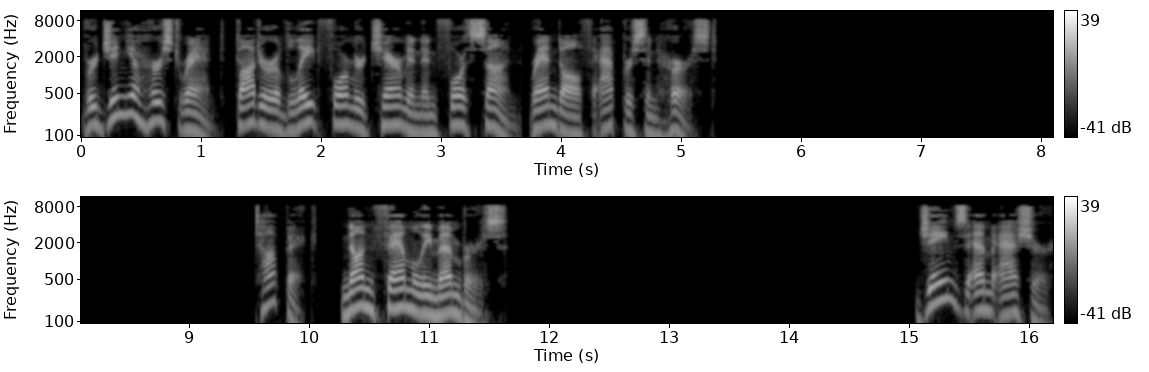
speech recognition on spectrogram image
Virginia Hearst Rand, daughter of late former chairman and fourth son, Randolph Apperson Hearst. Non-family members James M. Asher,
